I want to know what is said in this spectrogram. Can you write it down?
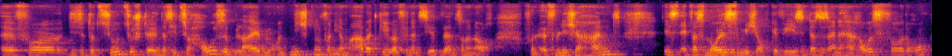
äh, vor die Situation zu stellen, dass sie zu Hause bleiben und nicht nur von ihrem Arbeitgeber finanziert werden, sondern auch von öffentlicher Hand, ist etwas Neues für mich auch gewesen. Das ist eine Herausforderung,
